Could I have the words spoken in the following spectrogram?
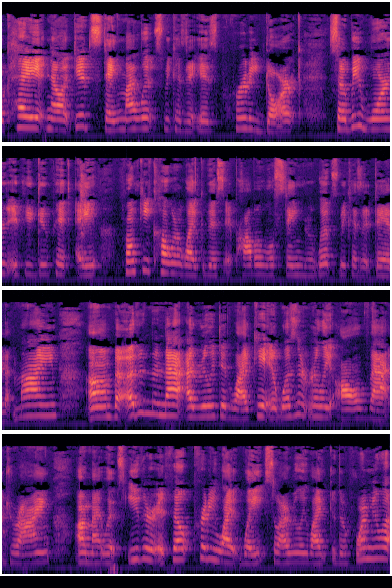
okay. Now, it did stain my lips because it is pretty dark, so be warned if you do pick a funky color like this, it probably will stain your lips because it did mine. Um, but other than that, I really did like it. It wasn't really all that drying on my lips either. It felt pretty lightweight, so I really liked the formula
